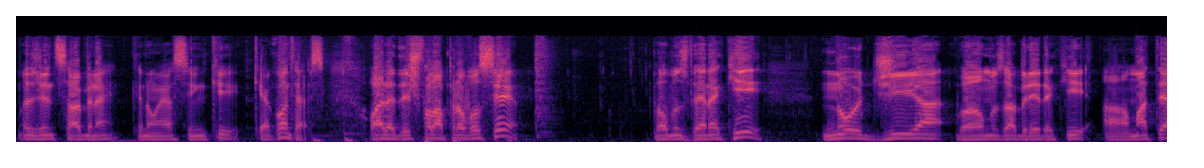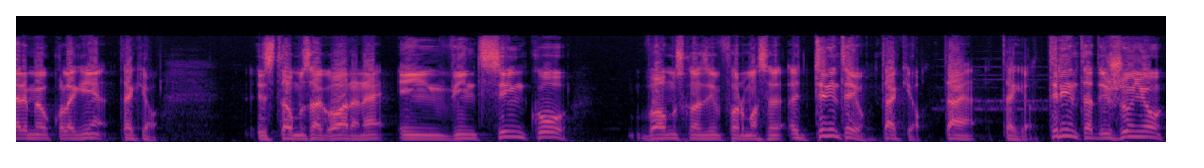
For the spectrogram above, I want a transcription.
Mas a gente sabe, né, que não é assim que, que acontece. Olha, deixa eu falar para você. Vamos ver aqui no dia. Vamos abrir aqui a matéria, meu coleguinha. Tá aqui, ó. Estamos agora, né, em 25. Vamos com as informações. 31, tá aqui, ó. Tá, tá aqui, ó. 30 de junho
